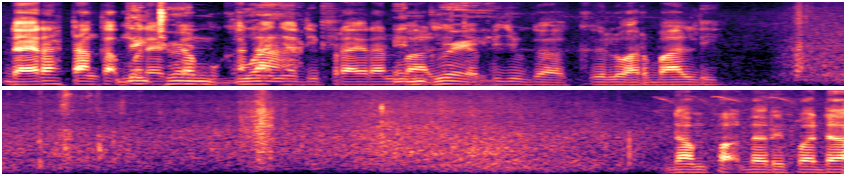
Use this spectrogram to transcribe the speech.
daerah tangkap They mereka bukan hanya di perairan Bali tapi juga ke luar Bali. Dampak daripada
